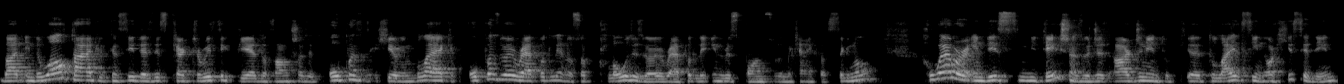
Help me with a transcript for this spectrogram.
but in the wild type, you can see there's this characteristic piezo function—it opens here in black, it opens very rapidly and also closes very rapidly in response to the mechanical signal. However, in these mutations, which is arginine to, uh, to lysine or histidine,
